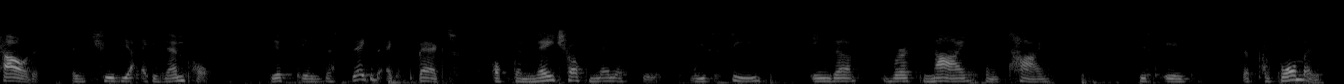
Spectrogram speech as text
child is to be an example. This is the second aspect of the nature of ministry we see in the verse 9 and 10. This is the performance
